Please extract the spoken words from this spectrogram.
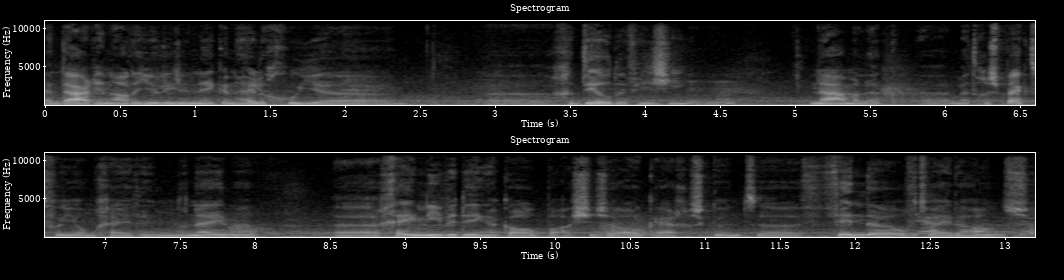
En daarin hadden jullie en ik een hele goede eh, gedeelde visie. Mhm. Namelijk eh, met respect voor je omgeving ondernemen. Geen nieuwe dingen kopen als je ze ook ergens kunt vinden of Ja. tweedehands. Ja.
